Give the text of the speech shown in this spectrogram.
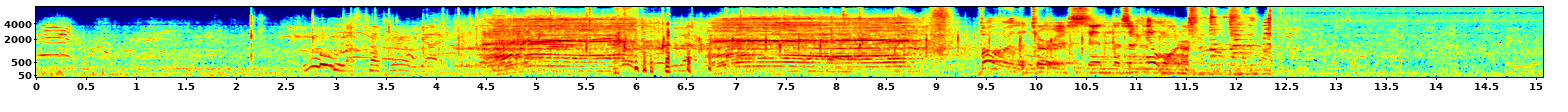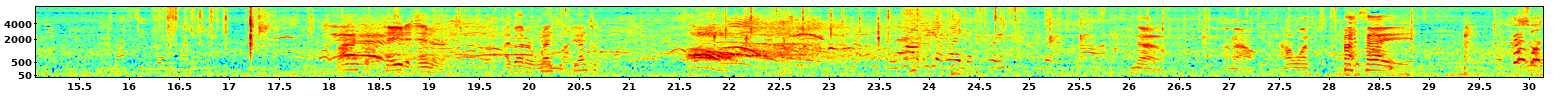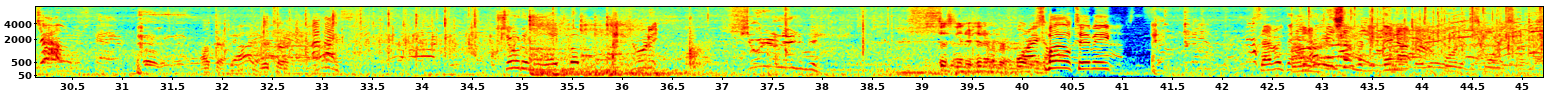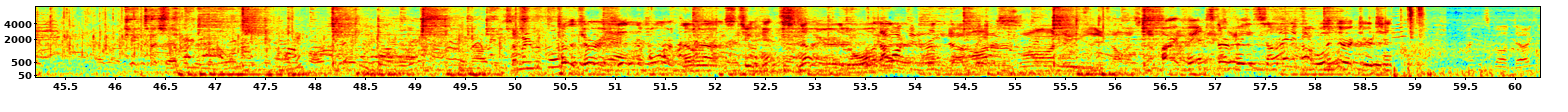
Ooh, that's a tough throw. We got it. We got. For the tourists in the second one. Unless you win money. I have to pay to enter. I better win Judge money. it, judge it. We'll probably get like a free pair of socks. No, I'm out. I don't want. hey. Chris, watch out! Okay. Got it. Your turn. Bye-bye. Shoot him, Elizabeth. Shoot it. Shoot it, Elizabeth. Designated hitter number 40. Smile, Timmy. Seventh and How many enter. summer did they not reported this morning? Somebody recorded? For the tourists in the fourth, no runs, two hits, no errors, one third base side, if you would direct your attention. I can spell Dougie.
